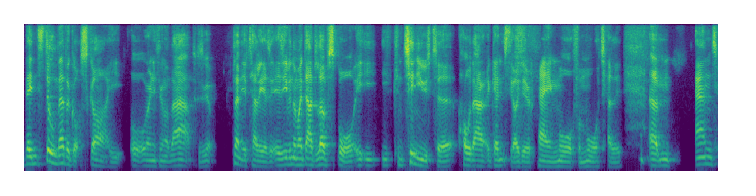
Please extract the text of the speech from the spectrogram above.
they still never got Sky or, or anything like that because plenty of telly as it is. Even though my dad loves sport, he, he continues to hold out against the idea of paying more for more telly. Um, and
